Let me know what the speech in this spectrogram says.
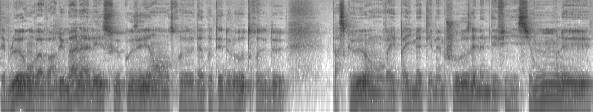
et bleue, on va avoir du mal à aller se causer entre d'un côté et de l'autre, de, parce qu'on ne va pas y mettre les mêmes choses, les mêmes définitions, les,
